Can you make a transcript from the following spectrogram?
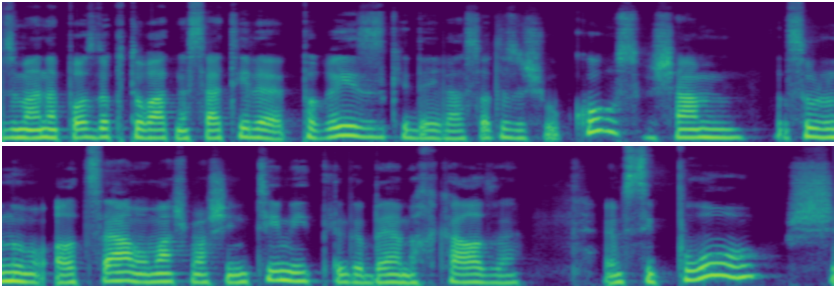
בזמן הפוסט דוקטורט נסעתי לפריז כדי לעשות איזשהו קורס ושם עשו לנו הרצאה ממש ממש אינטימית לגבי המחקר הזה. הם סיפרו ש...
